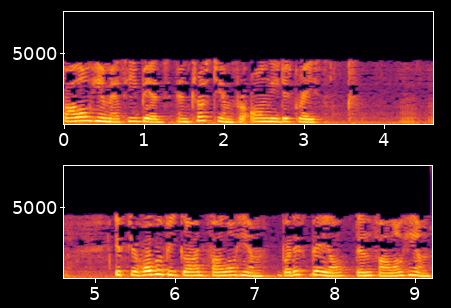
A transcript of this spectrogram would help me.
follow him as he bids, and trust him for all needed grace. If Jehovah be God, follow him, but if Baal, then follow him.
